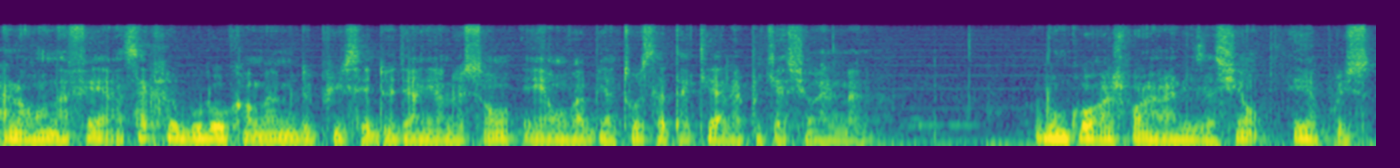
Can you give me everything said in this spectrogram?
Alors on a fait un sacré boulot quand même depuis ces deux dernières leçons et on va bientôt s'attaquer à l'application elle-même. Bon courage pour la réalisation et à plus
